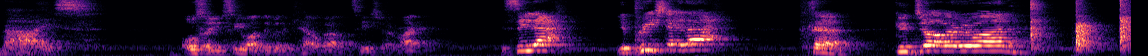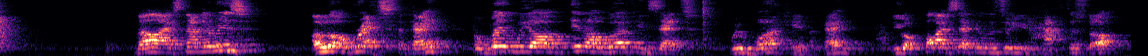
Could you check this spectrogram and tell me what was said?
Nice. Also, you see what I did with the kettlebell t-shirt, right? You see that? You appreciate that? Good job, everyone. Nice. Now there is a lot of rest, okay? But when we are in our working set, we're working, okay? You've got five seconds until you have to stop,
